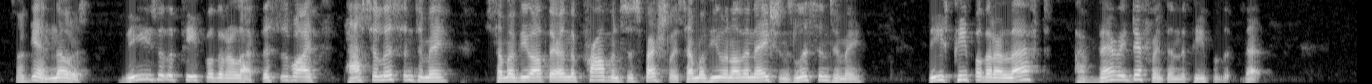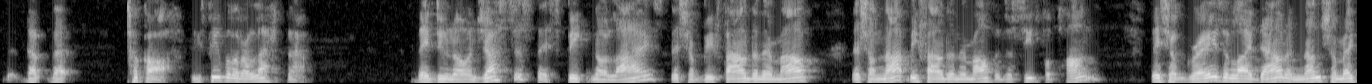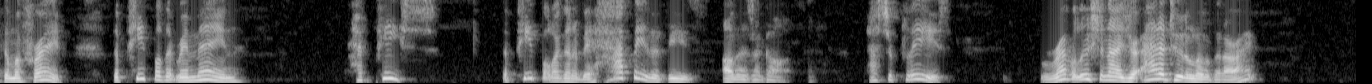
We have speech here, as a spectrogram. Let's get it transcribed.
So again, notice, these are the people that are left. This is why, Pastor, listen to me. Some of you out there in the province, especially, some of you in other nations, listen to me. These people that are left are very different than the people that that that, that took off. These people that are left now. They do no injustice, they speak no lies, they shall be found in their mouth, there shall not be found in their mouth a deceitful tongue. They shall graze and lie down, and none shall make them afraid. The people that remain have peace. The people are going to be happy that these others are gone. Pastor, please revolutionize your attitude a little bit, all right?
